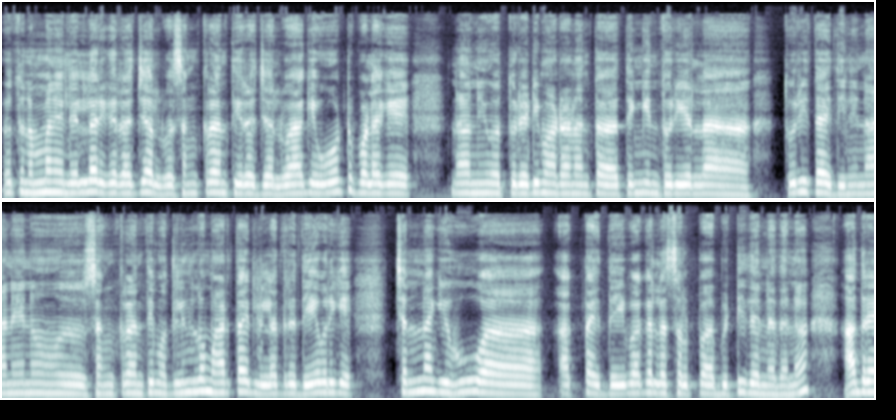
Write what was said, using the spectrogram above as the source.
ಇವತ್ತು ನಮ್ಮ ಮನೇಲಿ ಎಲ್ಲರಿಗೆ ರಜೆ ಅಲ್ವ? ಸಂಕ್ರಾಂತಿ ರಜೆ ಅಲ್ವ? ಹಾಗೆ ಓಟು ಬಳಗೆ ನಾನು ಇವತ್ತು ರೆಡಿ ಮಾಡೋಣ ಅಂತ ತೆಂಗಿನ ತುರಿ ಎಲ್ಲ ತುರಿತಾ ಇದ್ದೀನಿ. ನಾನೇನು ಸಂಕ್ರಾಂತಿ ಮೊದಲಿಂದಲೂ ಮಾಡ್ತಾ ಇರಲಿಲ್ಲ. ಆದರೆ ದೇವರಿಗೆ ಚೆನ್ನಾಗಿ ಹೂವು ಆಗ್ತಾಯಿದ್ದೆ ಇವಾಗೆಲ್ಲ ಸ್ವಲ್ಪ ಬಿಟ್ಟಿದ್ದೇನೆ ಅದನ್ನು. ಆದರೆ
